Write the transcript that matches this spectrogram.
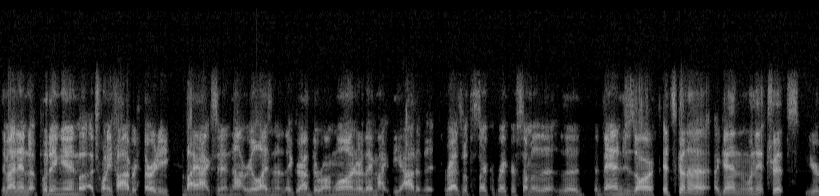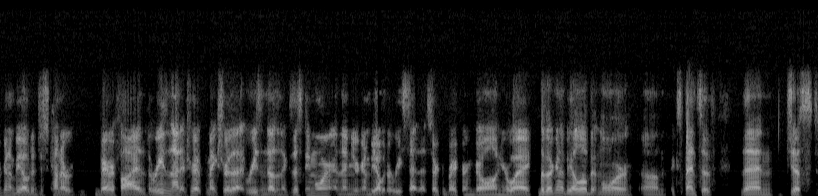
they might end up putting in a 25 or 30 by accident, not realizing that they grabbed the wrong one or they might be out of it. Whereas with the circuit breaker, some of the, the advantages are it's going to, again, when it trips, you're going to be able to just kind of verify the reason that it tripped, make sure that reason doesn't exist anymore, and then you're going to be able to reset that circuit breaker and go on your way. But they're going to be a little bit more um, expensive than just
